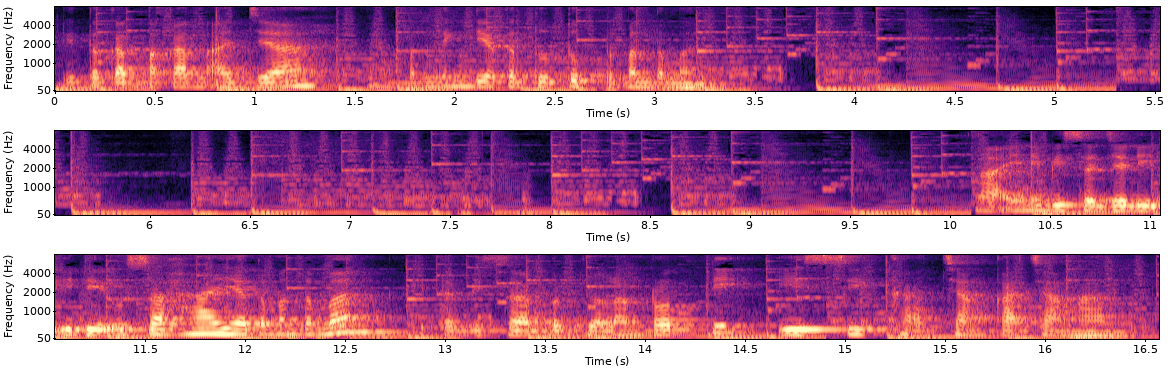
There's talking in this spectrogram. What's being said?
Ditekan-tekan aja. Yang penting dia ketutup teman-teman. Nah ini bisa jadi ide usaha ya teman-teman. Kita bisa berjualan roti isi kacang-kacangan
